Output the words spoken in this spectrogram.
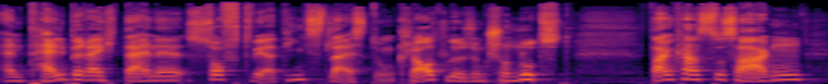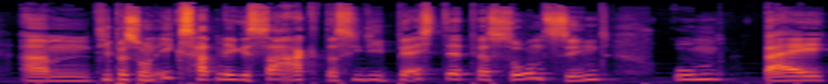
ein Teilbereich deine Software, Dienstleistung, Cloud-Lösung schon nutzt, dann kannst du sagen, ähm, die Person X hat mir gesagt, dass sie die beste Person sind, um bei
